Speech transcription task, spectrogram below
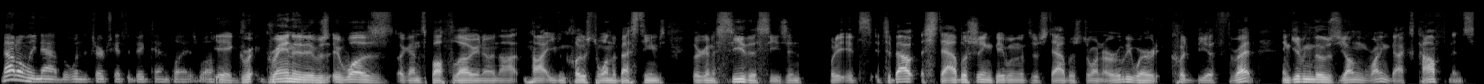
Not only now, but when the Terps get the Big Ten play as well. Yeah, gr- granted, it was it was against Buffalo. You know, not not even close to one of the best teams they're going to see this season but it's it's about establishing, being able to establish the run early where it could be a threat and giving those young running backs confidence.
